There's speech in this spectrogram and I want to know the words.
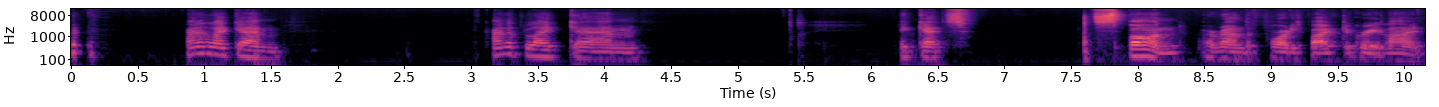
kind of like um kind of like um it gets spun around the 45 degree line.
